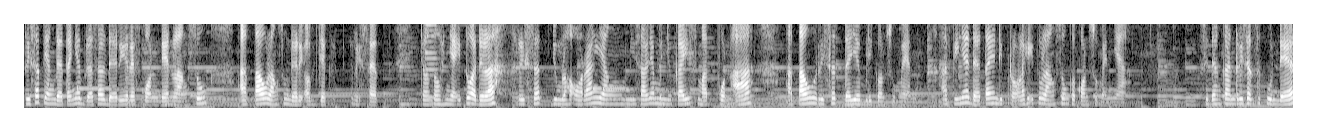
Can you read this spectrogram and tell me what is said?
riset yang datanya berasal dari responden langsung atau langsung dari objek riset. Contohnya itu adalah riset jumlah orang yang misalnya menyukai smartphone A atau riset daya beli konsumen. Artinya data yang diperoleh itu langsung ke konsumennya. Sedangkan riset sekunder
